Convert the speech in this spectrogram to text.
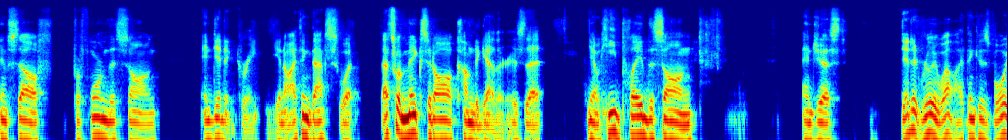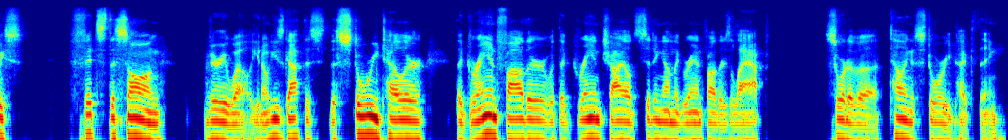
himself performed this song and did it great. You know, I think that's what that's what makes it all come together is that you know, he played the song and just did it really well. I think his voice fits the song very well. You know, he's got this the storyteller, the grandfather with the grandchild sitting on the grandfather's lap, sort of a telling a story type thing.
